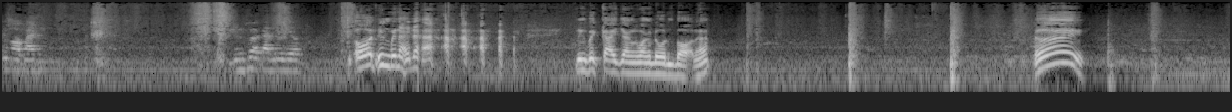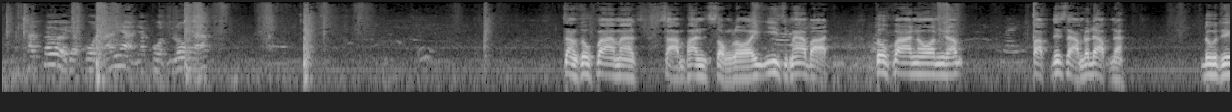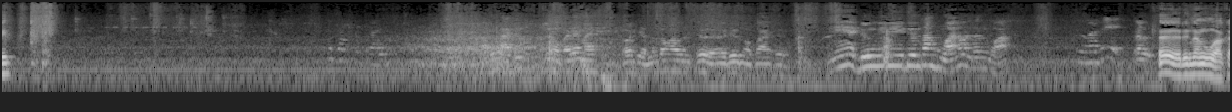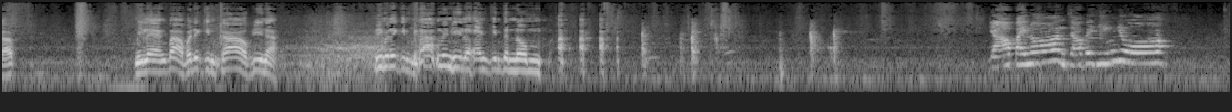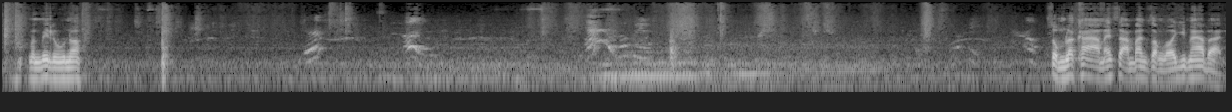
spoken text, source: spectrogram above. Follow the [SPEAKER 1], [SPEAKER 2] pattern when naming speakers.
[SPEAKER 1] ดึงออกไป ดึงช่วยกันเร็ว
[SPEAKER 2] โอ้ดึงไปไหนนะ ดึงไปไกลจังระวังโดนเบาะนะ เฮ้ย
[SPEAKER 1] ๆคัตเตอร์อย่ากดนะเนี่ย อย่ากดลงนะ
[SPEAKER 2] สั่งโซฟามา 3,225 บาท โซฟานอนครับ ปรับได้สามระดับนะ ดูสิ
[SPEAKER 1] เอาไปถ่ายดึงดึงออกไปได้ไหมเออเดี๋ยวมันต้องเอาเออเออดึงออกไปเออนี่ดึงดีๆดึงทางหัวโน่นทางหัวเออ
[SPEAKER 2] เออ ดึงทางหัวครับ มีแรงเปล่าไม่ได้กินข้าวพี่น่ะ พี่ไม่ได้กินข้าวไม่มีแรงกินแต่นม
[SPEAKER 1] อย่าเอาไปโน่นจะเอาไปทิ้งอยู่
[SPEAKER 2] มันไม่รู้เนาะสมราคาไหมสามพันสองร้อยยี่ห้าบาท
